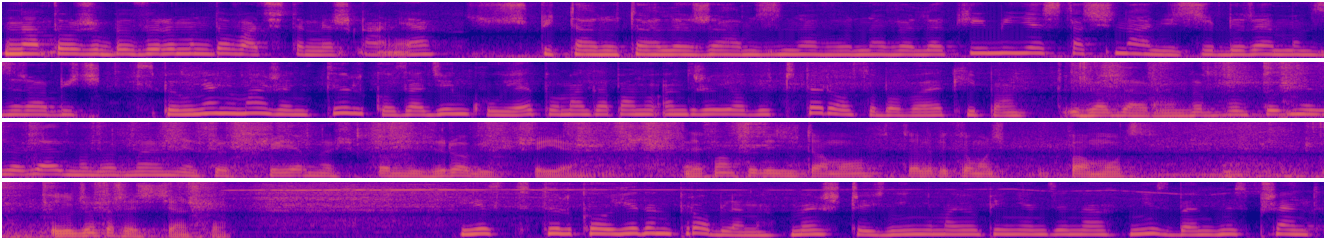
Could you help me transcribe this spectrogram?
na to, żeby wyremontować to mieszkanie. W szpitalu to ja leżałam znowu nowe leki i mi nie stać na nic, żeby remont zrobić. W spełnianiu marzeń tylko za dziękuję pomaga panu Andrzejowi czteroosobowa ekipa. Za darmo, no bo pewnie za darmo normalnie to jest przyjemność komuś zrobić przyjemność. Jak mam siedzieć w domu, to lepiej komuś pomóc. Ludziom też jest ciężko. Jest tylko jeden problem. Mężczyźni nie mają pieniędzy na niezbędny sprzęt,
